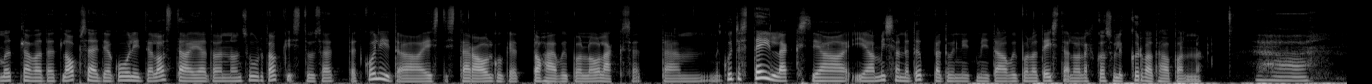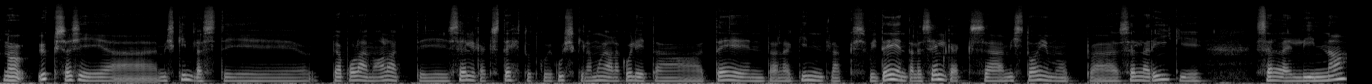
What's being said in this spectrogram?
mõtlevad, et lapsed ja koolid ja lasteaiad on, on suur takistus, et, et kolida Eestist ära, olgugi et tahe võib-olla oleks, et ähm, kuidas teil läks ja, ja mis on need õppetunnid, mida võib-olla teistel oleks kasulik kõrva taha panna? Äh, no üks asi, äh, mis kindlasti peab olema alati selgeks tehtud, kui kuskile mujale kolida, tee endale kindlaks või tee endale selgeks, äh, mis toimub selle riigi äh, selle linna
